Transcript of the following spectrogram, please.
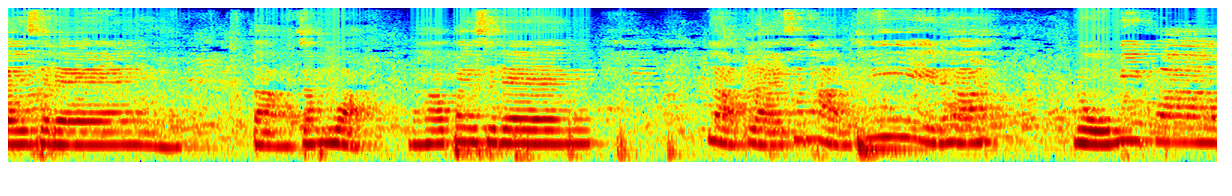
ปแสดงต่างจังหวัดนะคะ ไปแสดงหลากหลายสถานที่นะคะ หนูมีความ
